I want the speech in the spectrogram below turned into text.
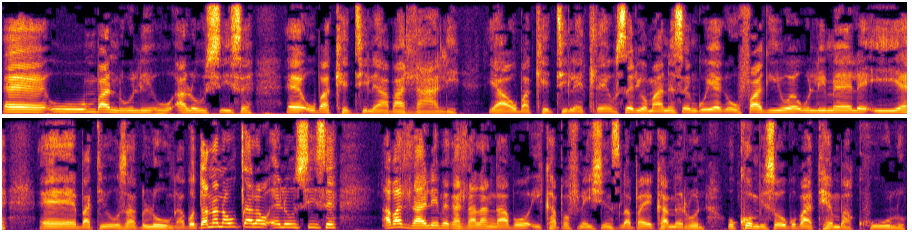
eh umbanduli uAlosise eh ubakhethile abadlali. Ya ubakhethile hle uSeliyomane senguye ke ufakiwe ulimele iye eh bathi uza kulunga. Kodwa na ucala uElosise abadlali bekadlala ngabo iCup of Nations lapha eCameroon ukhombisa ukubathemba khulu.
